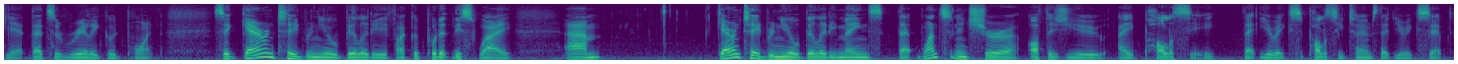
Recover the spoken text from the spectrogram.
yeah, that's a really good point. So, guaranteed renewability, if I could put it this way, um, guaranteed renewability means that once an insurer offers you a policy that you ex- policy terms that you accept,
